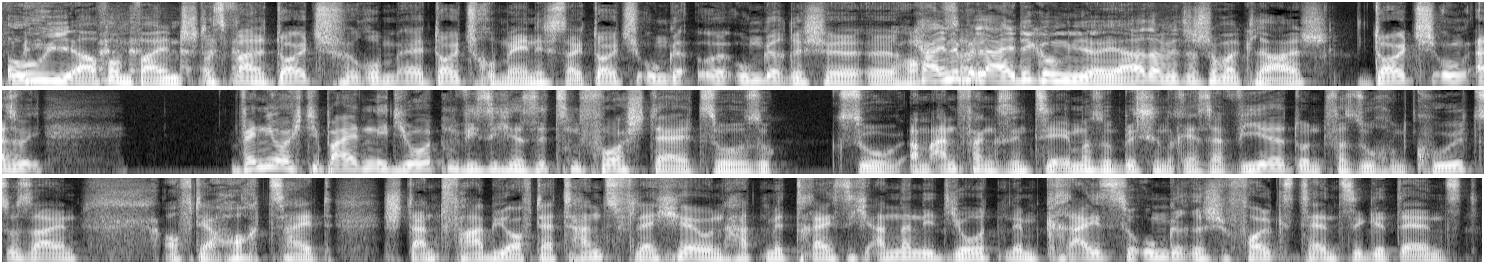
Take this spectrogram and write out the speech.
Oh ja, vom Feinsten. das war äh, deutsch-rumänisch, sag ich, deutsch-ungarische äh, Hochzeit. Keine Beleidigung hier, ja, damit es schon mal klar ist. Deutsch, also wenn ihr euch die beiden Idioten, wie sie hier sitzen, vorstellt, so, so, so am Anfang sind sie ja immer so ein bisschen reserviert und versuchen cool zu sein. Auf der Hochzeit stand Fabio auf der Tanzfläche und hat mit 30 anderen Idioten im Kreis so ungarische Volkstänze gedanzt.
